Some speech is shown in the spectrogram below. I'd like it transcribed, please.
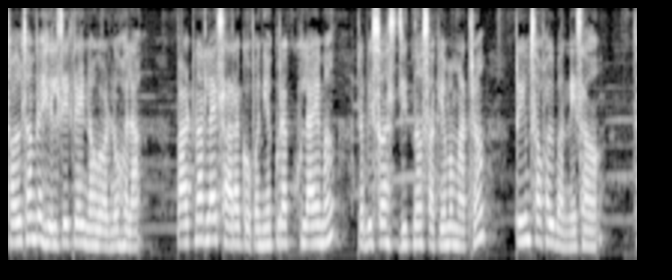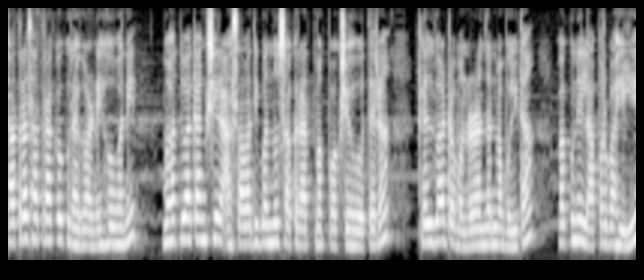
छलछाम र हेलचेक्राइ नगर्नुहोला पार्टनरलाई सारा गोपनीय कुरा खुलाएमा र विश्वास जित्न सकेमा मात्र प्रेम सफल बन्नेछ छात्र छात्राको कुरा गर्ने हो भने महत्वाकांक्षी र आशावादी बन्नु सकारात्मक पक्ष हो तर खेलवाड र मनोरञ्जनमा भुलिँदा वा कुनै लापरवाहीले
